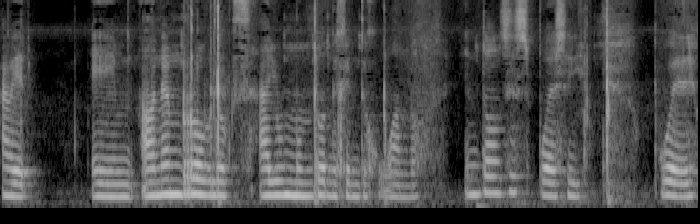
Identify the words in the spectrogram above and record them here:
A ver, eh, ahora en Roblox hay un montón de gente jugando. Entonces puedes ir, puedes,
